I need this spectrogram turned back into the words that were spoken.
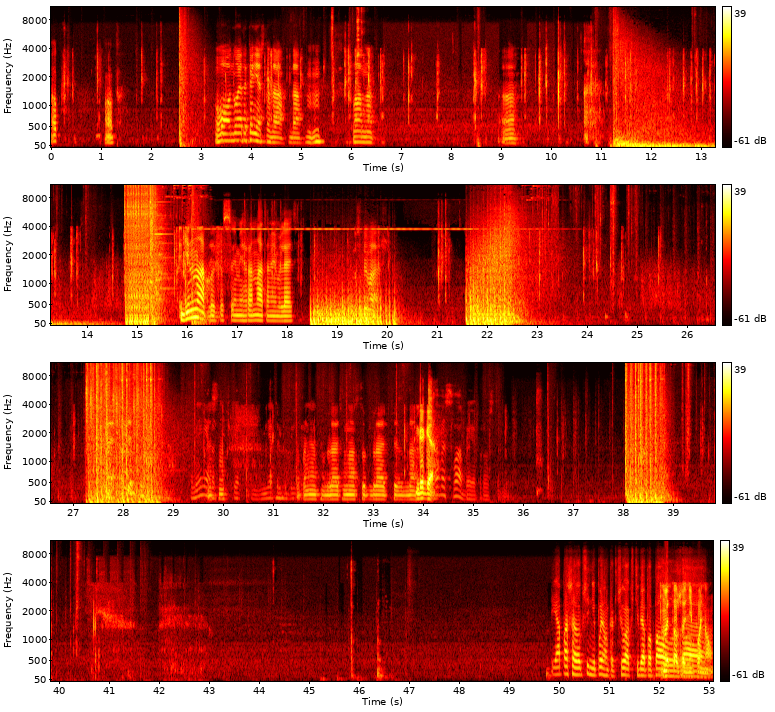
Оп. Оп. О, ну это, конечно, да, да. мгм. Ладно. А, Иди нахуй со своими гранатами, блядь. Отец, У меня нет Ясно. аптечки. У меня только всё бензин. понятно, блядь, у нас тут, блядь, пизда. Да ГГ. вы слабые просто, блин. Я, Паша, вообще не понял, как чувак в тебя попал. Ну, я тоже не за- понял.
